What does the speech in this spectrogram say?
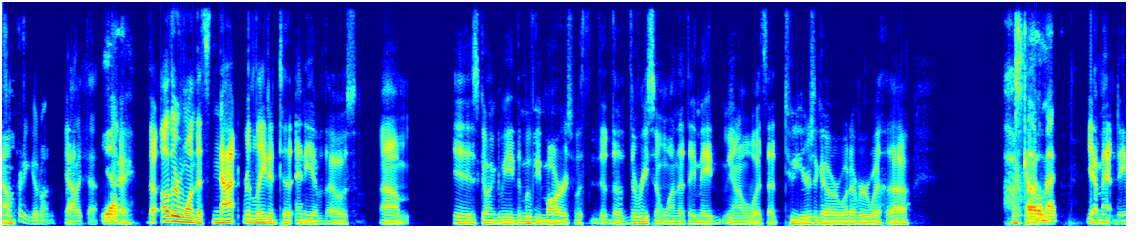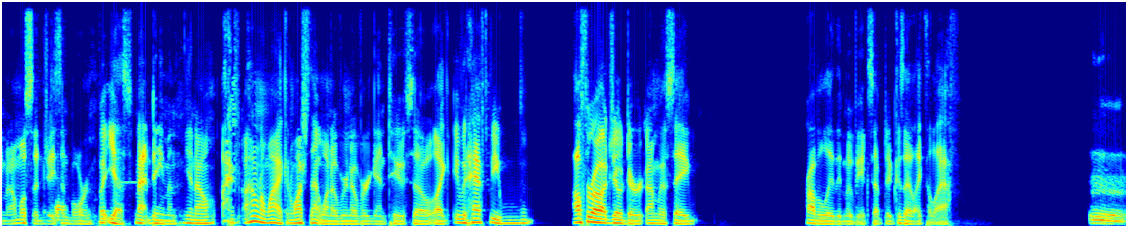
That's know? a pretty good one. Yeah. I like that. Yeah. Okay. The other one that's not related to any of those um, is going to be the movie Mars with the, the the recent one that they made. You know, what's that? Two years ago or whatever with uh. Oh, God. Oh, Matt. Yeah, Matt Damon. I almost said Jason Bourne, but yes, Matt Damon. You know, I I don't know why I can watch that one over and over again too. So like, it would have to be. I'll throw out Joe Dirt. I'm gonna say probably the movie Accepted because I like to laugh. Hmm.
